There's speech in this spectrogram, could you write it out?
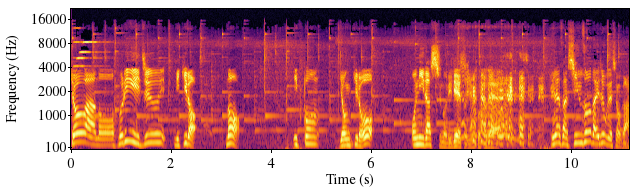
今日はあのフリー12キロの1本4キロを鬼ダッシュのリレーということで 皆さん心臓大丈夫でしょうか？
